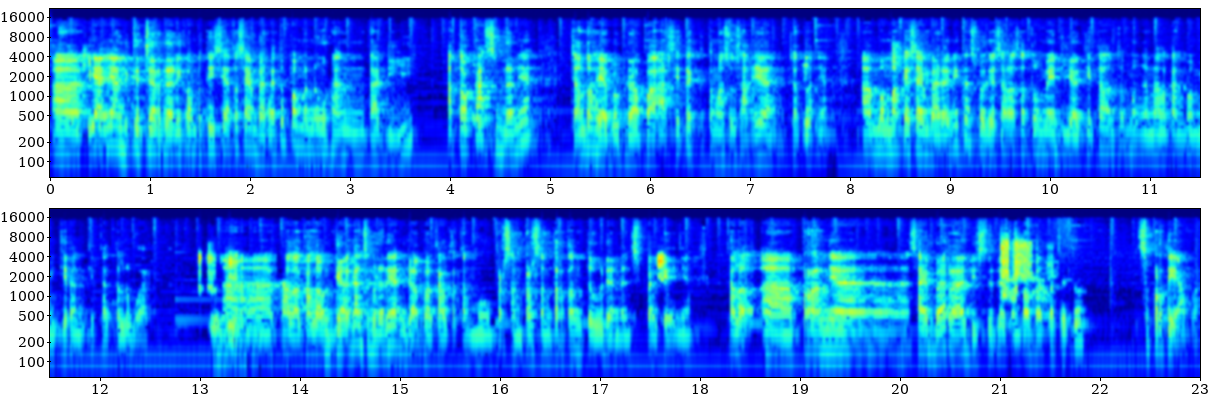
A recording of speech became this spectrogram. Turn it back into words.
Uh, yang yang dikejar dari kompetisi atau sayembara itu pemenuhan tadi ataukah sebenarnya contoh ya beberapa arsitek termasuk saya contohnya uh, memakai sayembara ini kan sebagai salah satu media kita untuk mengenalkan pemikiran kita keluar. Betul, uh, kalau kalau enggak kan sebenarnya enggak bakal ketemu person-person tertentu dan lain sebagainya. Kalau uh, perannya sayembara di studio tanpa batas itu seperti apa?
